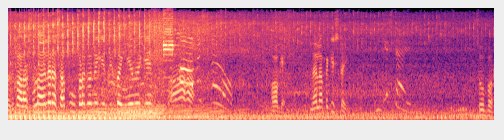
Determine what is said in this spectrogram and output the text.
ഒരു കളർഫുൾ അതല്ല രസം. പൂക്കളൊക്കെ വന്നെങ്കിൽ എന്തിരി ഭംഗിയാന്ന് നോക്കിയേ. ഓക്കെ. എന്തായാലും അപ്പയ്ക്ക് ഇഷ്ടമായി സൂപ്പർ.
